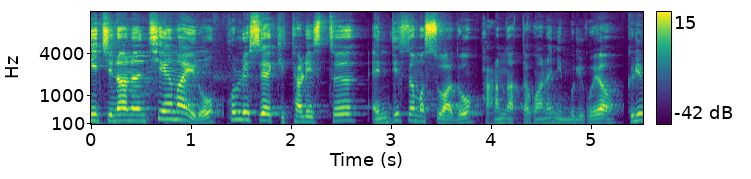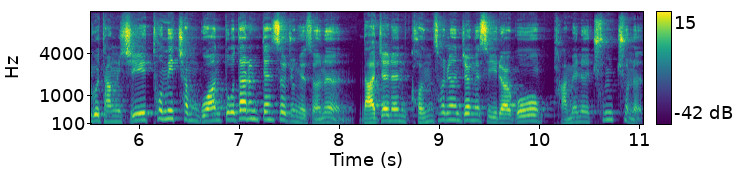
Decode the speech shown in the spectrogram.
이 진화는 TMI로 폴리스의 기타리스트 앤디 서머스와도 바람났다고 하는 인물이고요. 그리고 당시 톰이 참고한 또 다른 댄서 중에서는 낮에는 건설 현장에서 일하고 밤에는 춤추는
